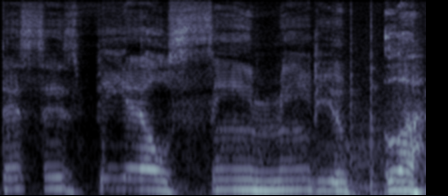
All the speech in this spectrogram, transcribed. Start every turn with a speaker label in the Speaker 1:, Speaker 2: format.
Speaker 1: this is VLC Media. Blah.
